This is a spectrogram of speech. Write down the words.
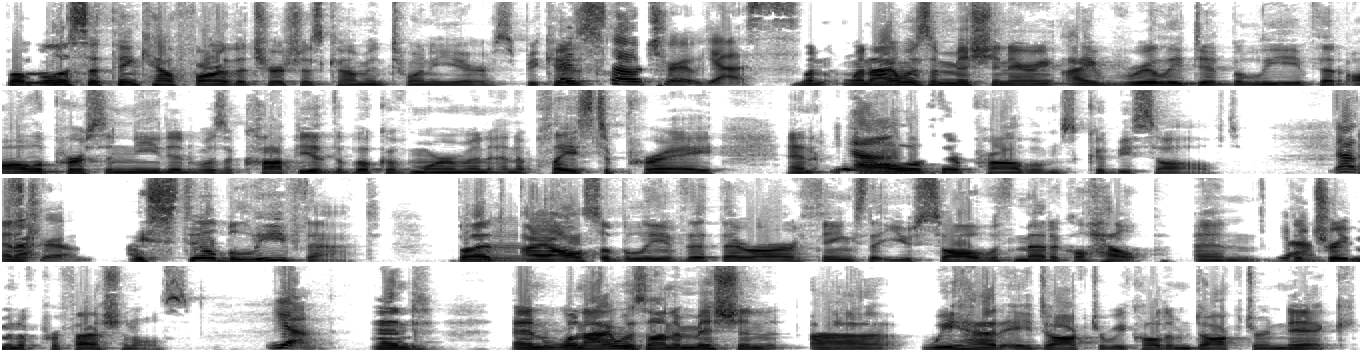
But Melissa, think how far the church has come in 20 years because it's so true. Yes. When, when I was a missionary, I really did believe that all a person needed was a copy of the Book of Mormon and a place to pray, and yeah. all of their problems could be solved. That's and true. I, I still believe that. But mm. I also believe that there are things that you solve with medical help and yeah. the treatment of professionals. Yeah. And and when I was on a mission, uh, we had a doctor. We called him Doctor Nick,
